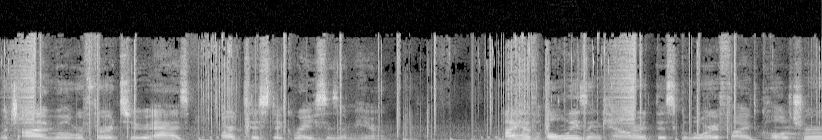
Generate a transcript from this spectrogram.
which I will refer to as artistic racism here. I have always encountered this glorified culture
